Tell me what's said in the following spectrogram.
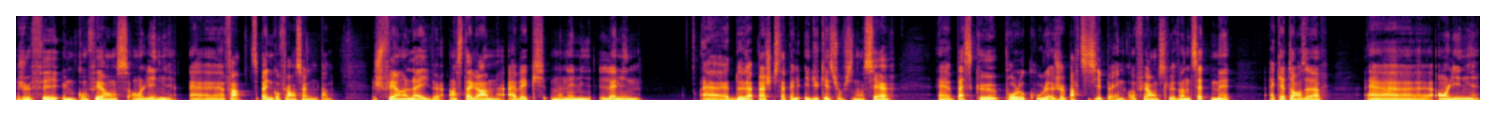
je fais une conférence en ligne. enfin, c'est pas une conférence en ligne, pardon je fais un live Instagram avec mon ami Lamine euh, de la page qui s'appelle Éducation financière. Euh, parce que pour le coup, là, je participe à une conférence le 27 mai à 14h euh, en ligne,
